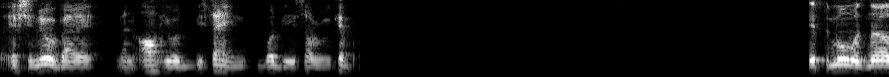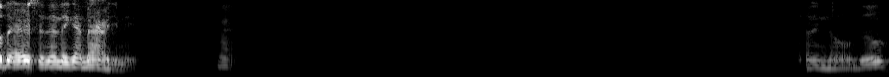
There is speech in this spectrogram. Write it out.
If she knew about it, then all he would be saying would be Sarva Kibbutz. If the moon was Noel Be'eris and then they got married, you mean? Right. Tony Noldu.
